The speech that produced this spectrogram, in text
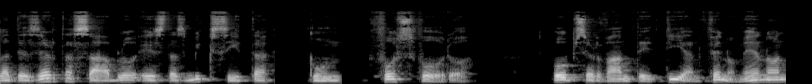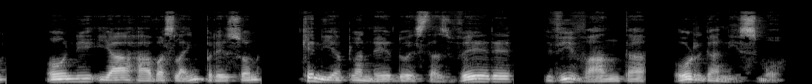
la deserta sablo estas mixita cun fosforo. Observante tian fenomenon, oni ja havas la impreson che nia planedo estas vere vivanta organismo.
